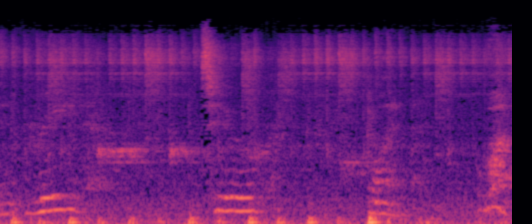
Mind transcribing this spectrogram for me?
In three, two, one. One,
